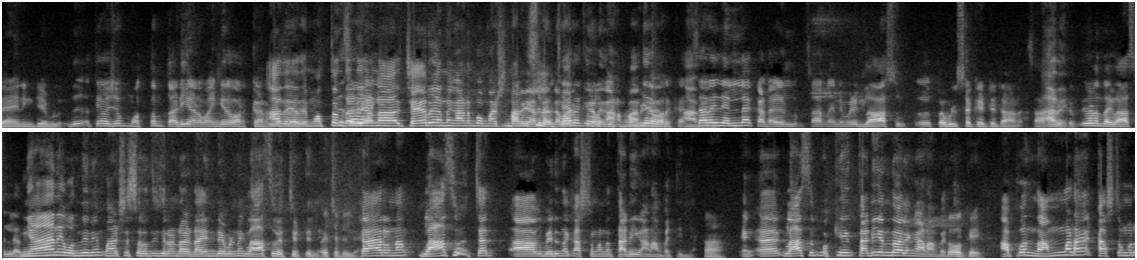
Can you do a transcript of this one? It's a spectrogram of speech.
ഡൈനിങ് ടേബിൾ ഇത് അത്യാവശ്യം മൊത്തം തടിയാണ് ഭയങ്കര വർക്കാണ്. അതെ അതെ. മൊത്തം തടിയാണ് ചെയർ തന്നെ കാണുമ്പോൾ ഭയങ്കര വർക്കാണ് സാർ ഇത് എല്ലാ കടകളിലും സാറിന് അതിന് വേണ്ടി ഗ്ലാസും പെബിൾസ് ഒക്കെ ഇട്ടിട്ടാണ് സാർ. ഇവിടെ എന്താ ഗ്ലാസ് ഇല്ല ഞാൻ ഒന്നിനും മാഷ് ശ്രദ്ധിച്ചിട്ടുണ്ട്? ഡൈനിങ് ടേബിളിന് ഗ്ലാസ് വെച്ചിട്ടില്ല. വെച്ചിട്ടില്ല. കാരണം ഗ്ലാസ് വെച്ചാൽ ആ, വരുന്ന കസ്റ്റമറിന് തടി കാണാൻ പറ്റില്ല. ഗ്ലാസ് പൊക്കി തടി എന്തായാലും കാണാൻ പറ്റും ഓക്കെ. അപ്പൊ നമ്മുടെ കസ്റ്റമർ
